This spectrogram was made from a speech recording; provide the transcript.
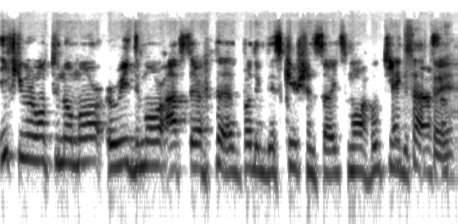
If you want to know more, read more after the product description. So it's more hooking exactly.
